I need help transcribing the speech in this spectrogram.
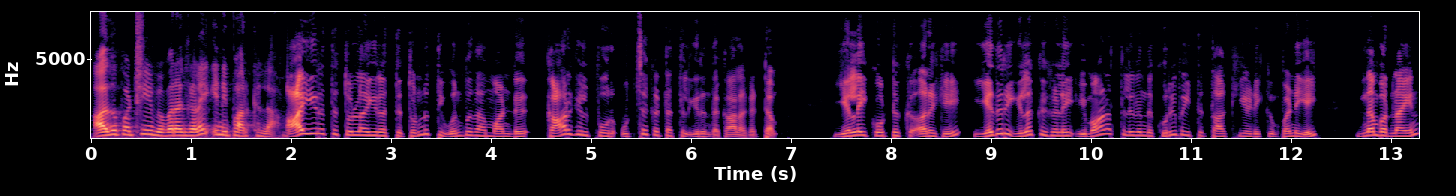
அது பற்றிய விவரங்களை இனி பார்க்கலாம். ஆயிரத்து தொள்ளாயிரத்து தொண்ணூத்தி ஒன்பதாம் ஆண்டு கார்கில் போர் உச்சகட்டத்தில் இருந்த காலகட்டம். எல்லைக்கோட்டுக்கு அருகே எதிரி இலக்குகளை விமானத்திலிருந்து குறிவைத்து தாக்கியடிக்கும் பணியை நம்பர் நைன்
